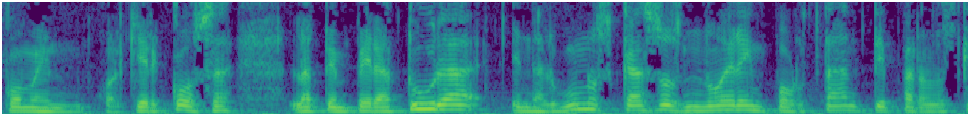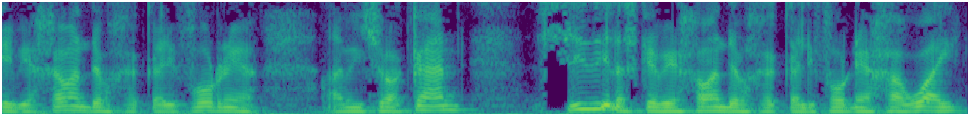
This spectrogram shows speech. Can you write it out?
comen cualquier cosa. La temperatura en algunos casos no era importante para las que viajaban de Baja California a Michoacán, sí de las que viajaban de Baja California a Hawái,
